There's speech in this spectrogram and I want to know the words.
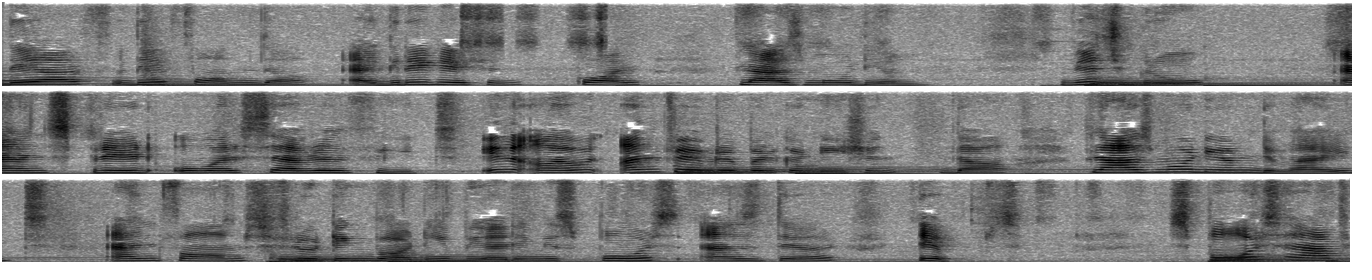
they are they form the aggregation called plasmodium, which grow and spread over several feet. In an unfavorable condition, the plasmodium divides and forms fruiting body bearing spores as their tips. Spores have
